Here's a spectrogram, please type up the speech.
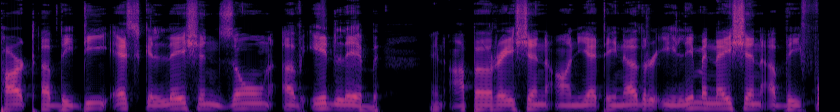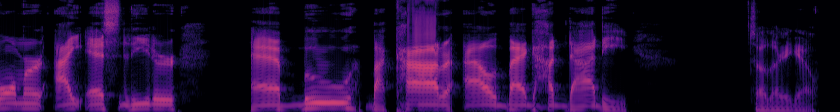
part of the de escalation zone of Idlib, an operation on yet another elimination of the former IS leader Abu Bakr al Baghdadi. So there you go.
